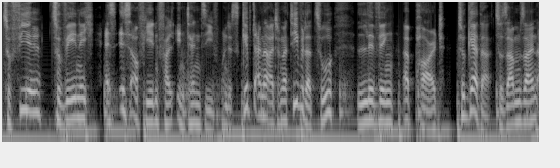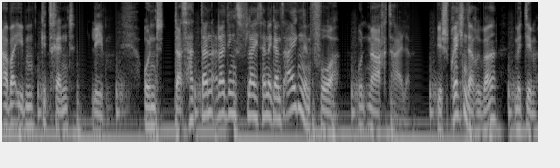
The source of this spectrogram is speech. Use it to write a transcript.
Zu viel, zu wenig, es ist auf jeden Fall intensiv. Und es gibt eine Alternative dazu, Living Apart Together. Zusammen sein, aber eben getrennt leben. Und das hat dann allerdings vielleicht seine ganz eigenen Vor- und Nachteile. Wir sprechen darüber mit dem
